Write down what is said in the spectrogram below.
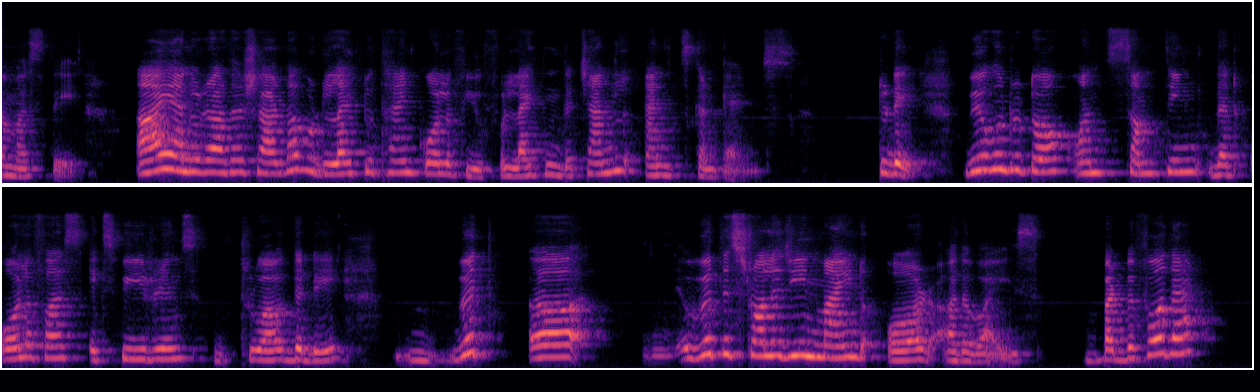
Namaste. I, Anuradha Sharda, would like to thank all of you for liking the channel and its contents. Today, we are going to talk on something that all of us experience throughout the day with, uh, with astrology in mind or otherwise. But before that,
